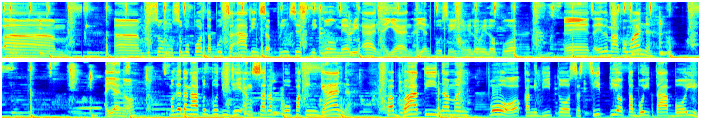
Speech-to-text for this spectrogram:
um, um, gustong sumuporta po sa akin sa Princess Nicole Mary Ann. Ayan, ayan po sa inyo. Hello, hello po. And ayan na mga kawan. Ayan oh. Magandang hapon po DJ. Ang sarap po pakinggan. Pabati naman po kami dito sa sitio Taboy-Taboy.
